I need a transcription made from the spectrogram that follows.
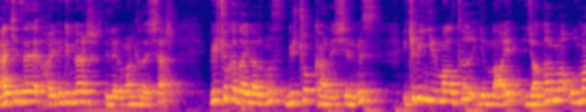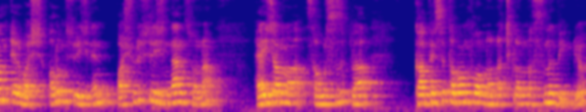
Herkese hayırlı günler dilerim arkadaşlar. Birçok adaylarımız, birçok kardeşlerimiz 2026 yılına ait jandarma uzman erbaş alım sürecinin başvuru sürecinden sonra heyecanla, sabırsızlıkla KPSS taban puanlarının açıklanmasını bekliyor.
